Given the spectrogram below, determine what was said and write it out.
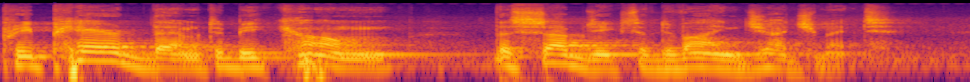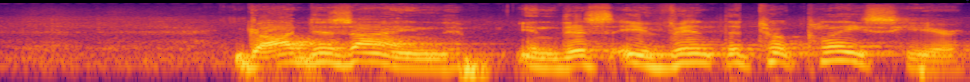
prepared them to become the subjects of divine judgment. God designed in this event that took place here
